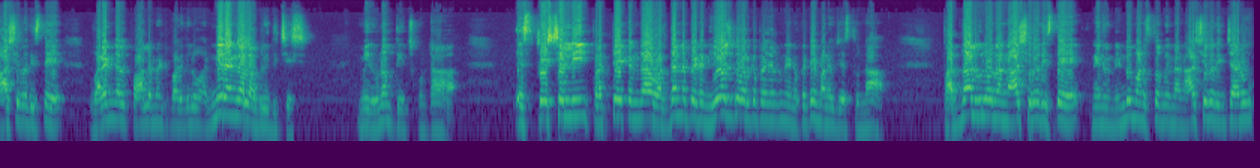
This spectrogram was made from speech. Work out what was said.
ఆశీర్వదిస్తే వరంగల్ పార్లమెంట్ పరిధిలో అన్ని రంగాల్లో అభివృద్ధి చేసి మీ రుణం తీర్చుకుంటా. ఎస్పెషల్లీ ప్రత్యేకంగా వర్ధన్నపేట నియోజకవర్గ ప్రజలకు నేను ఒకటే మనవి చేస్తున్నా. పద్నాలుగులో నన్ను ఆశీర్వదిస్తే నేను నిండు మనసుతో మీరు నన్ను ఆశీర్వదించారు.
